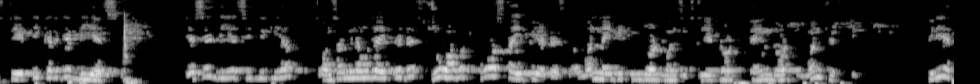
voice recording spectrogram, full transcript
स्टेटिक करके डीएससी जैसे डीएससीपी किया, कौन सा मिला मुझे आईपी एड्रेस जो वहाँ पर फ़र्स्ट आईपी एड्रेस था 192.168.10.150 क्लियर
